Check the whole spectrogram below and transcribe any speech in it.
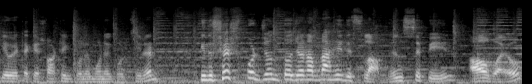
কেউ এটাকে সঠিক বলে মনে করছিলেন। কিন্তু শেষ পর্যন্ত জনাব নাহিদ ইসলাম, এনসিপির আহ্বায়ক,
